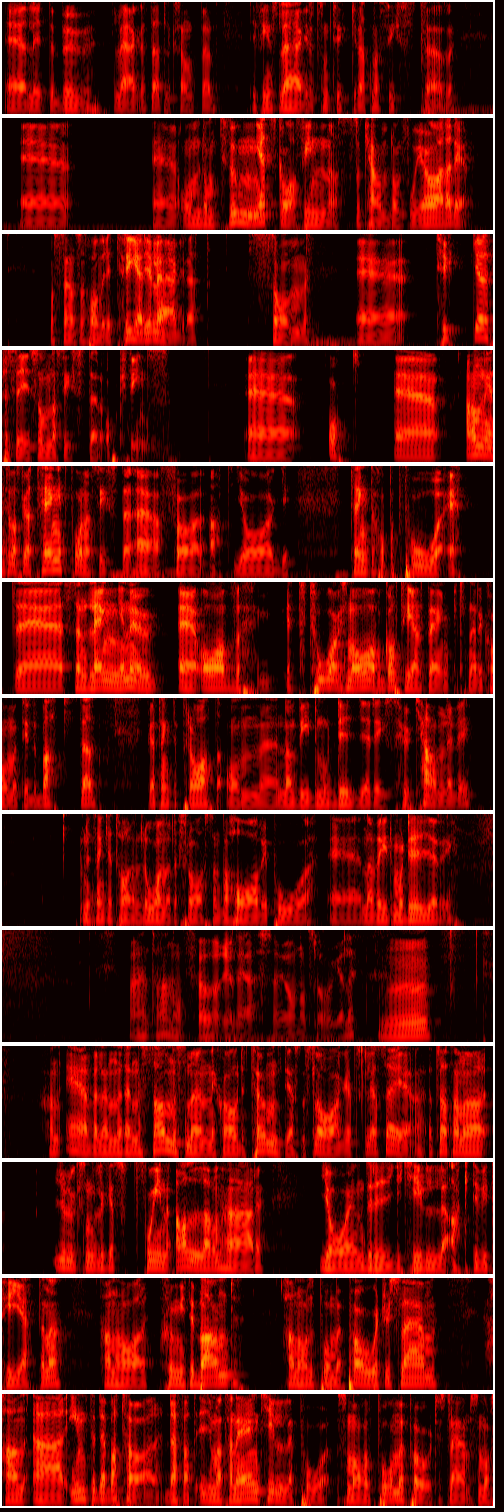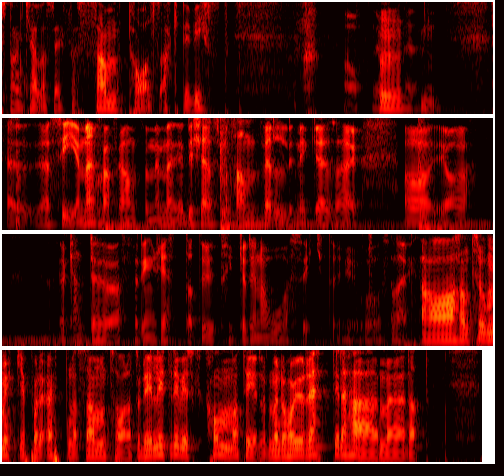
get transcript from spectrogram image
Eh, lite bu-lägret där till exempel. Det finns lägret som tycker att nazister eh, eh, om de tvunget ska finnas så kan de få göra det. Och sen så har vi det tredje lägret som eh, tycker precis som nazister och finns. Eh, och eh, anledningen till varför jag har tänkt på nazister är för att jag tänkte hoppa på ett eh, sen länge nu eh, av ett tåg som har avgått helt enkelt när det kommer till debatter. Jag tänkte prata om eh, Navid Modiris Hur kan vi? Nu tänker jag ta den lånade frasen Vad har vi på eh, Navid Modiri? Är inte han någon föreläsare av något slag eller? Mm. Han är väl en renässansmänniska av det töntigaste slaget skulle jag säga. Jag tror att han har ju liksom lyckats få in alla de här jag är en dryg kille aktiviteterna. Han har sjungit i band. Han har hållit på med poetry slam. Han är inte debattör därför att i och med att han är en kille på, som har hållit på med poetry slam så måste han kalla sig för samtalsaktivist. Ja, det- Mm. Jag- Jag ser människan framför mig men det känns som att han väldigt mycket är så här. Ja, jag, jag kan dö för din rätt att uttrycka dina åsikter och sådär. Ja, han tror mycket på det öppna samtalet och det är lite det vi ska komma till. Men du har ju rätt i det här med att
